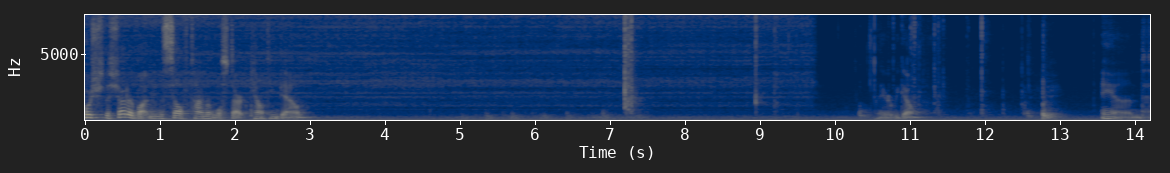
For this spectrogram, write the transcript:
push the shutter button, the self-timer will start counting down. There we go. And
